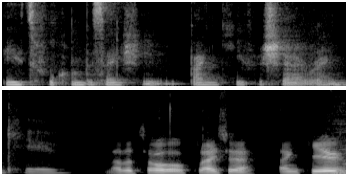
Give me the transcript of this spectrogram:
beautiful conversation. Thank you for sharing. Thank you. Not at all. Pleasure. Thank you.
